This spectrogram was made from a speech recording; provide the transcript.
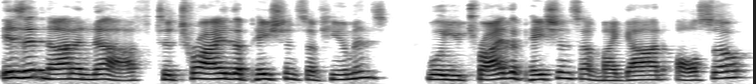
is it not enough to try the patience of humans? Will you try the patience of my God also?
